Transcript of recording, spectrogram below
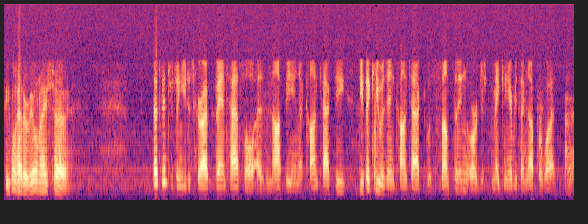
people had a real nice time. That's interesting. You described Van Tassel as not being a contactee. Do you think he was in contact with something, or just making everything up, or what? Uh,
